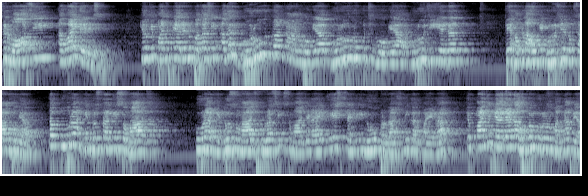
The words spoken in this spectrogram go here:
ਸਿਰਮੌਰ ਸੀ ਅਗਵਾਈ ਦੇ ਰਹੇ ਸੀ। ਕਿਉਂਕਿ ਪੰਜ ਪਿਆਰੇ ਨੂੰ ਪਤਾ ਸੀ, ਅਗਰ ਗੁਰੂ ਦਾ ਕਾਣ ਹੋ ਗਿਆ, ਗੁਰੂ ਨੂੰ ਕੁਝ ਹੋ ਗਿਆ, ਗੁਰੂ ਜੀ ਅਗਰ ਤੇ ਹਮਲਾ ਹੋ ਕੇ ਗੁਰੂ ਜੀ ਦਾ ਨੁਕਸਾਨ ਹੋ ਗਿਆ, ਤਾਂ ਪੂਰਾ ਹਿੰਦੁਸਤਾਨੀ ਸਮਾਜ, ਪੂਰਾ ਹਿੰਦੂ ਸਮਾਜ, ਪੂਰਾ ਸਿੱਖ ਸਮਾਜ ਜਿਹੜਾ ਹੈ, ਇਸ ਸ਼ਕਤੀ ਨੂੰ ਬਰਦਾਸ਼ਤ ਨਹੀਂ ਕਰ ਪਾਏਗਾ। ਤੇ ਪੰਜ ਪਿਆਰਿਆਂ ਦਾ ਹੁਕਮ ਗੁਰੂ ਨੂੰ ਮੰਨਣਾ ਪਿਆ।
